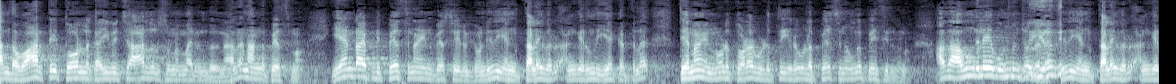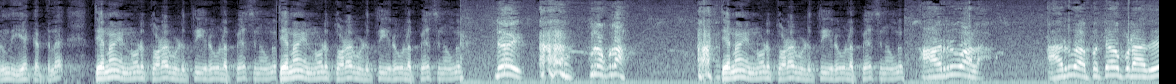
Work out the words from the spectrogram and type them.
அந்த வார்த்தை தோல்ல கை வச்சு ஆறுதல் சொன்ன மாதிரி இருந்ததுனால நாங்க பேசணும் ஏன்டா இப்படி பேசினான்னு பேச இருக்க வேண்டியது எங்க தலைவர் அங்கிருந்து இயக்கத்துல தினம் என்னோட தொடர்பு எடுத்து இரவுல பேசினவங்க பேசியிருக்கணும். அது அவங்களே ஒண்ணும் சொல்லல. இது எங்க தலைவர் அங்கிருந்து இயக்கத்துல தினம் என்னோட தொடர்பு எடுத்து இரவுல பேசினவங்க தினம் என்னோட தொடர்பு எடுத்து இரவுல பேசினவங்க தினம் என்னோட தொடர்பு எடுத்து இரவுல பேசினவங்க. அருவாளா? அருவா அப்ப தேவைப்படாது.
